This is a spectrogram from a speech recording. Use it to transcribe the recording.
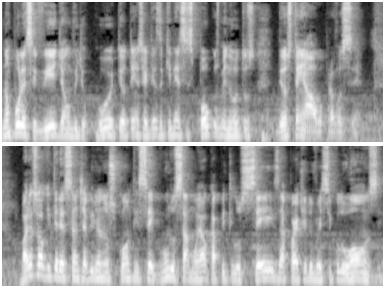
não pule esse vídeo, é um vídeo curto e eu tenho certeza que nesses poucos minutos Deus tem algo para você. Olha só que interessante, a Bíblia nos conta em 2 Samuel capítulo 6, a partir do versículo 11.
